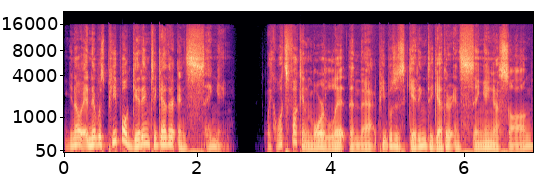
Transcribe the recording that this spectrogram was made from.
you know and it was people getting together and singing like, what's fucking more lit than that? People just getting together and singing a song.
